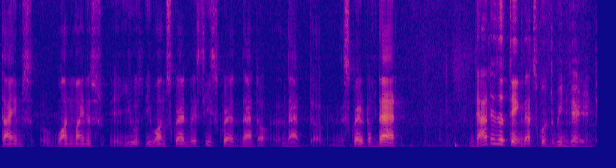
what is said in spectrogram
times 1 minus u, u1 squared by c squared that uh, that uh, square root of that that is the thing that is going to be invariant.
